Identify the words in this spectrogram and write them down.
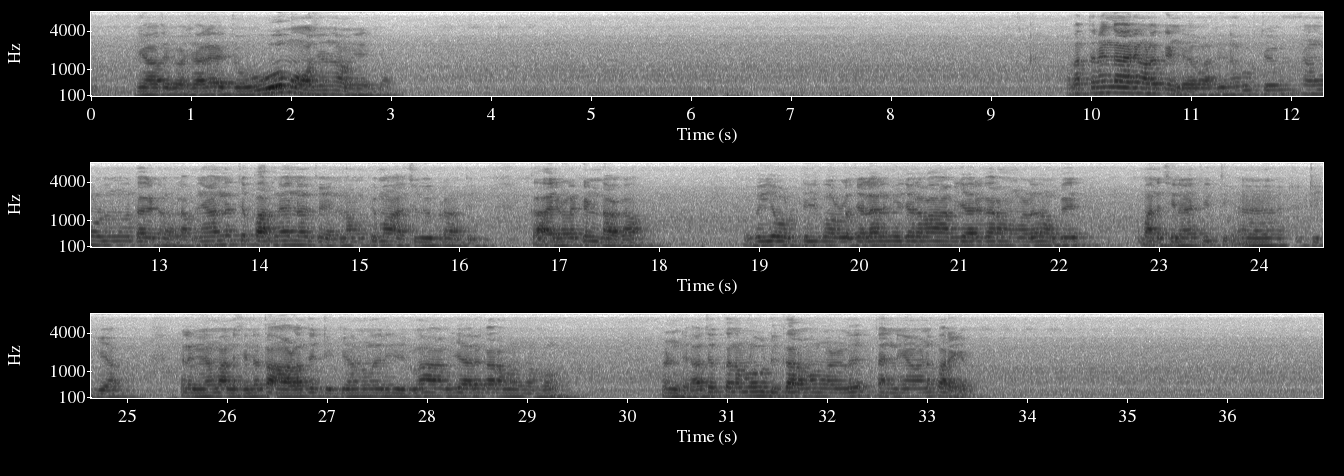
ജാതകവശാല ഏറ്റവും മോശം സമയമായിരിക്കാം അപ്പം അത്തരം കാര്യങ്ങളൊക്കെ ഉണ്ട്. അപ്പോൾ അതിനെ കുറിച്ച് ഞാൻ കൂടുതലൊന്നും ഇതായിട്ടൊന്നുമില്ല. അപ്പം ഞാൻ വെച്ചാൽ പറഞ്ഞു തന്നെ വെച്ചാൽ നമുക്ക് മാനസിക വിഭ്രാന്തി കാര്യങ്ങളൊക്കെ ഉണ്ടാകാം. ഇപ്പോൾ ഈ ഒട്ടി പോലുള്ള ചില അല്ലെങ്കിൽ ചില ആഭിചാര കർമ്മങ്ങൾ നമുക്ക് മനസ്സിനെ ചുറ്റി ചുറ്റിക്കുക. അല്ലെങ്കിൽ മനസ്സിന്റെ താളം തെറ്റിക്കുക എന്നുള്ള രീതിയിലുള്ള ആഭിചാര കർമ്മങ്ങളും ഉണ്ട്. അതൊക്കെ നമ്മൾ ഒടുക്കർമ്മങ്ങളിൽ തന്നെയാണ് പറയുക.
